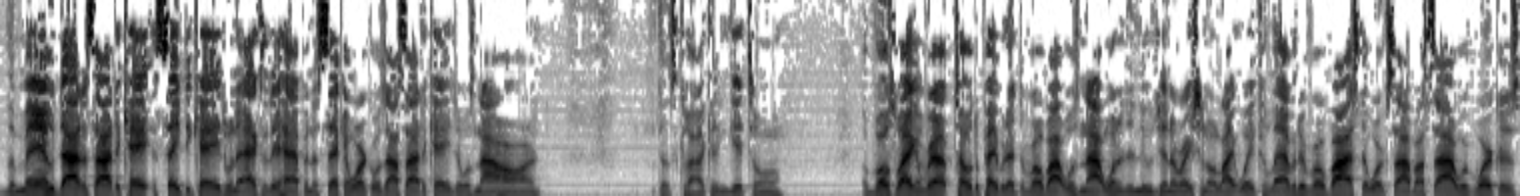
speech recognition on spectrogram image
the man who died inside the safety cage when the accident happened, the second worker was outside the cage and was not harmed. Because I couldn't get to him. A Volkswagen rep told the paper that the robot was not one of the new generation or lightweight collaborative robots that work side by side with workers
